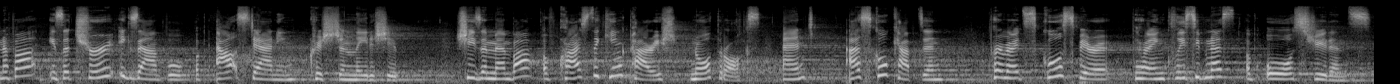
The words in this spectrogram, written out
Jennifer is a true example of outstanding Christian leadership. She's a member of Christ the King Parish, North Rocks, and, as school captain, promotes school spirit through her inclusiveness of all students.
